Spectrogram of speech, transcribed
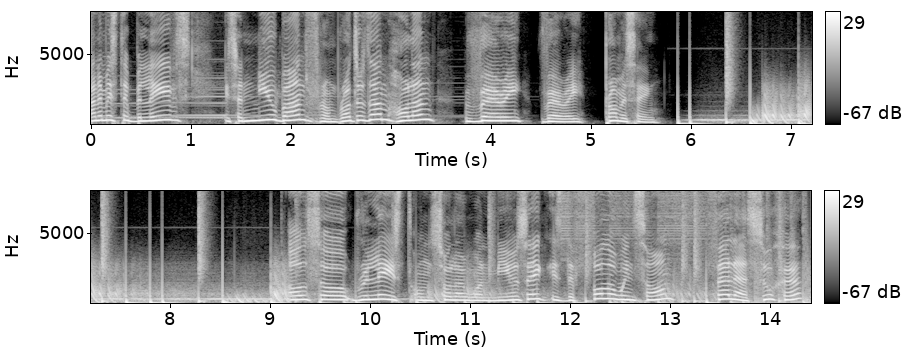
Animistic Beliefs is a new band from Rotterdam, Holland, very, very promising. Also released on Solar One Music is the following song, Fehlersuche,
